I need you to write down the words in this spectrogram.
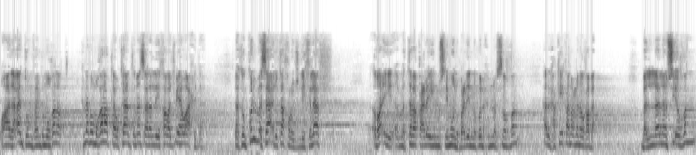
وهذا أنتم فهمتموه غلط. إحنا فهموا غلط لو كانت المسألة اللي خرج بها واحدة. لكن كل مسائل تخرج لخلاف رأي ما اتفق عليه المسلمون وبعدين نقول نحن نحسن الظن. هذا الحقيقة نوع من الغباء. بل لا نسيء الظن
